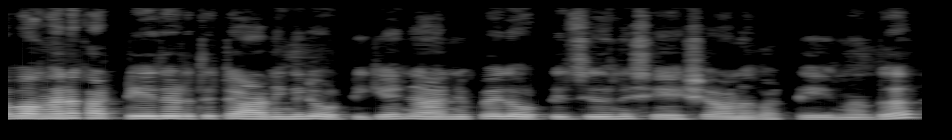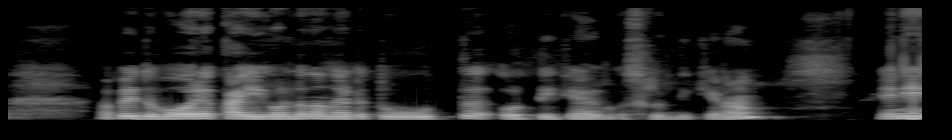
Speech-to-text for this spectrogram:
അപ്പോൾ അങ്ങനെ കട്ട് ചെയ്തെടുത്തിട്ടാണെങ്കിലും ഒട്ടിക്കുക. ഞാനിപ്പോൾ ഇത് ഒട്ടിച്ചതിന് ശേഷമാണ് കട്ട് ചെയ്യുന്നത്. അപ്പോൾ ഇതുപോലെ കൈകൊണ്ട് നന്നായിട്ട് തൂത്ത് ഒട്ടിക്കാൻ ശ്രദ്ധിക്കണം. ഇനി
